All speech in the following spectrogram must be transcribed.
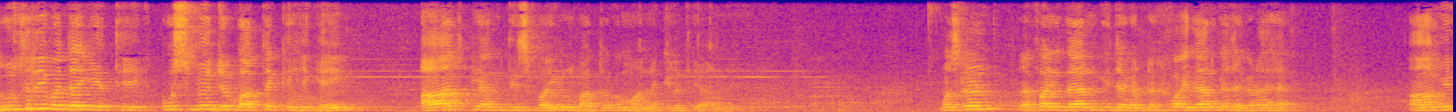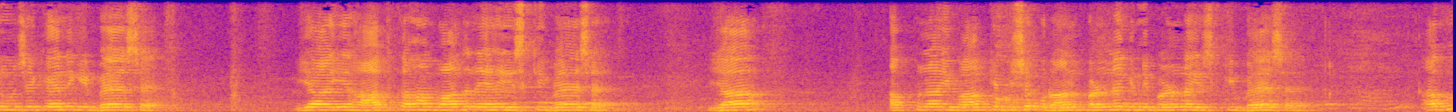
دوسری وجہ یہ تھی کہ اس میں جو باتیں کہی گئیں، آج کے اندیس بھائی ان باتوں کو ماننے کے لیے تیار نہیں۔ مثلا رفائی دین کی جگہ رفائی دین کا جھگڑا ہے۔ آمین اونچے کہنے کی بحث ہے۔ یا یہ ہاتھ کہاں باندھنے ہیں، اس کی بحث ہے۔ یا اپنا امام کے پیچھے قرآن پڑھنا کہ نہیں پڑھنا، اس کی بحث ہے۔ اب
